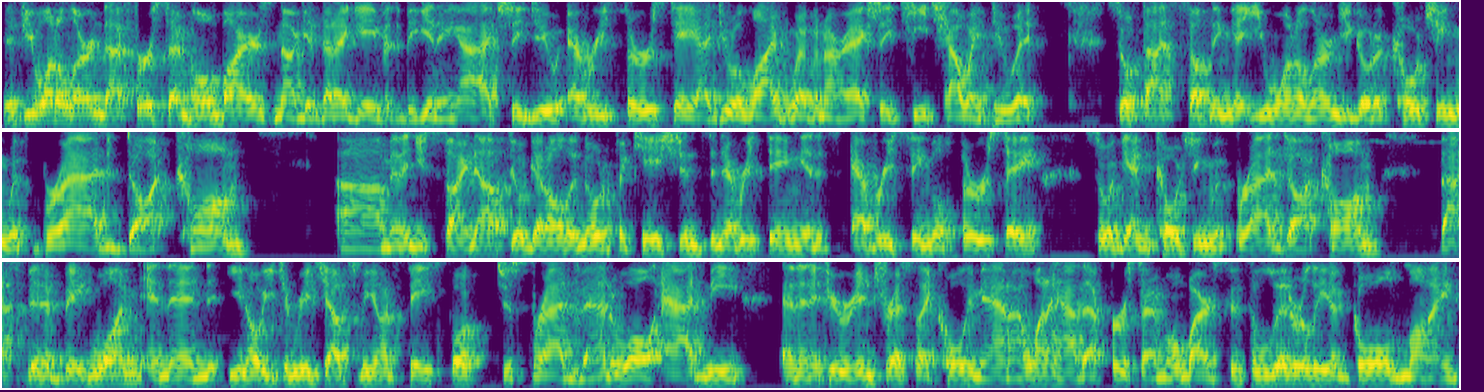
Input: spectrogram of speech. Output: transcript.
if you want to learn that first time home buyers nugget that I gave at the beginning, I actually do every Thursday. I do a live webinar. I actually teach how I do it. So if that's something that you want to learn, you go to coachingwithbrad.com. Um, and then you sign up, you'll get all the notifications and everything. And it's every single Thursday. So again, coachingwithbrad.com that's been a big one. And then, you know, you can reach out to me on Facebook, just Brad van de Walle, add me. And then if you're interested, like, holy man, I want to have that first time home buyer. So it's literally a gold mine.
